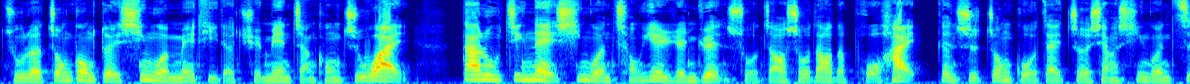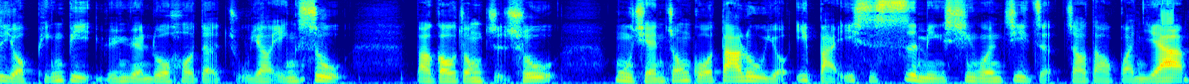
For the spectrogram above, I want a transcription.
除了中共对新闻媒体的全面掌控之外，大陆境内新闻从业人员所遭受到的迫害，更是中国在这项新闻自由评比远远落后的主要因素。报告中指出，目前中国大陆有一百一十四名新闻记者遭到关押，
